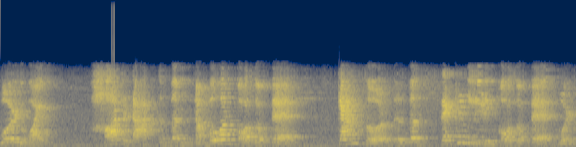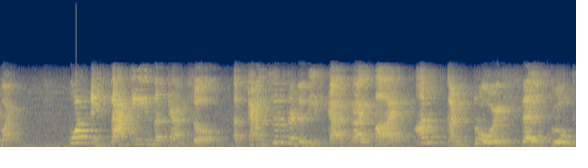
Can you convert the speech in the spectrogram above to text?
worldwide. Heart attack is the number one cause of death. Cancer is the second leading cause of death worldwide What exactly is a cancer? A cancer is a disease characterized by uncontrolled cell growth.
